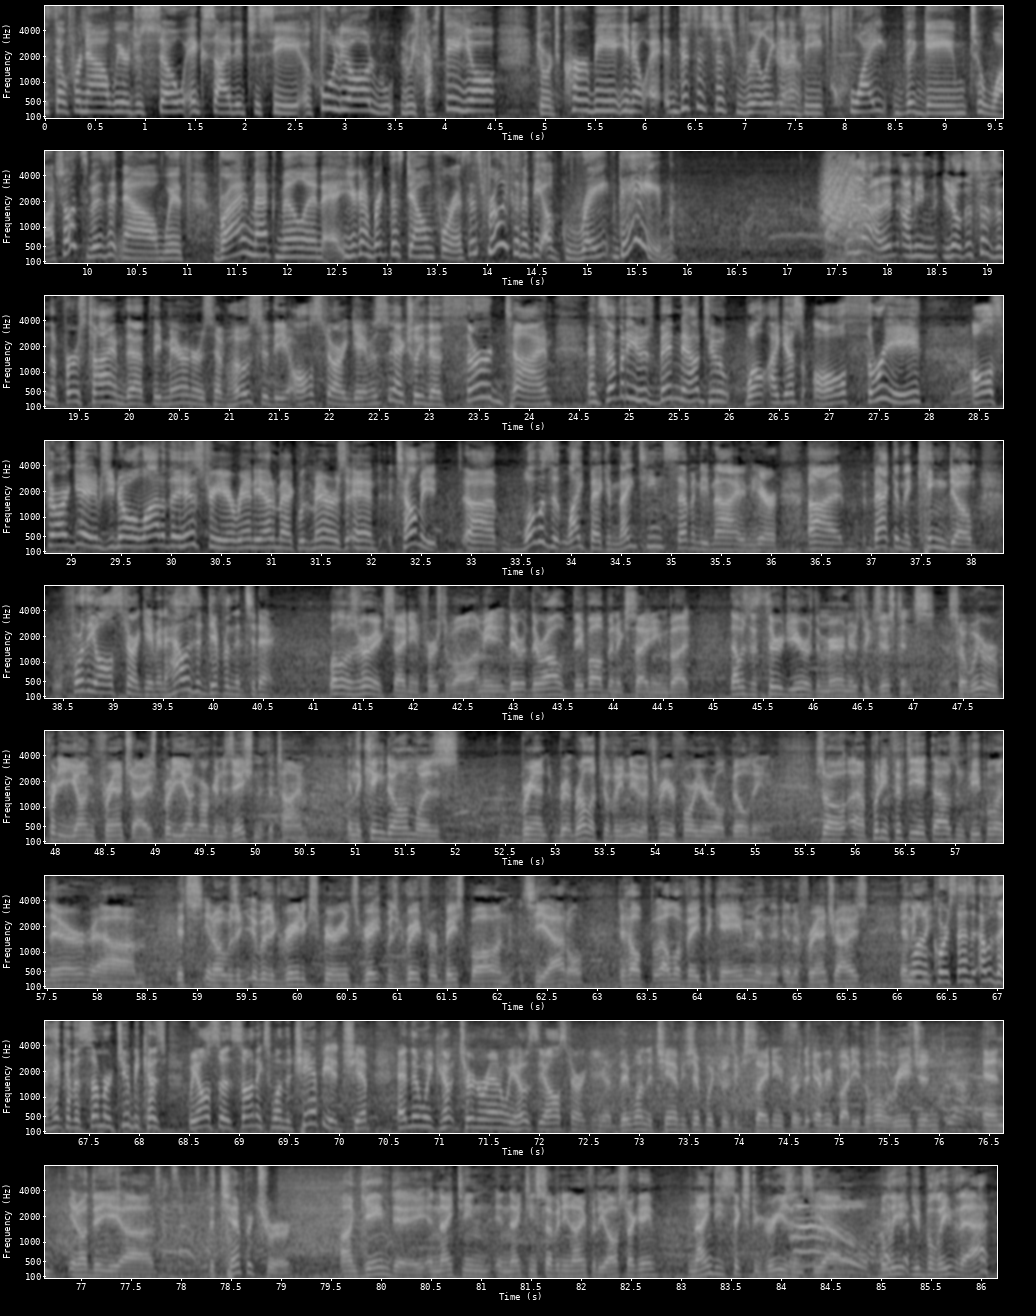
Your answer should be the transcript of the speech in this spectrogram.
So for now, we are just so excited to see Julio, Luis Castillo, George Kirby. You know, eh, this is just really yes. going to be quite the game to watch. Let's visit now with Brian McMillan. Eh, you're going to break this down for us. It's really going to be a great game. Well, yeah, and I mean, you know, this isn't the first time that the Mariners have hosted the All-Star game. This is actually the third time, and somebody who's been now to, well, I guess all three all-Star games. You know a lot of the history here, Randy Adamack with Mariners. And tell me, uh, what was it like back in 1979 here, uh, back in the Kingdome for the All-Star game, and how is it different than today? Well, it was very exciting. First of all, I mean, they're they're all they've all been exciting, but that was the third year of the Mariners' existence. So we were a pretty young franchise, pretty young organization at the time, and the Kingdome was brand, relatively new, a three or four year old building. So uh, putting 58,000 people in there, um, it's you know it was a, it was a great experience. Great it was great for baseball in Seattle to help elevate the game and the, in the franchise. And well, the, and of course that was a heck of a summer too because we also Sonics won the championship, and then we turn around and we host the All Star game. Yeah, they won the championship, which was exciting for the, everybody, the whole region. Yeah. And you know the uh, the temperature on game day in 19 in 1979 for the All Star game 96 degrees in Seattle. Believe you believe that?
